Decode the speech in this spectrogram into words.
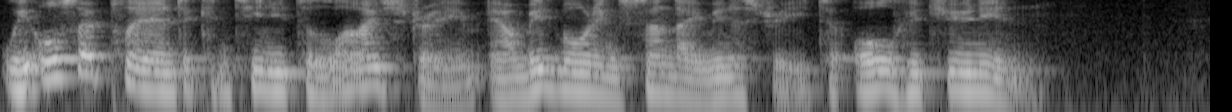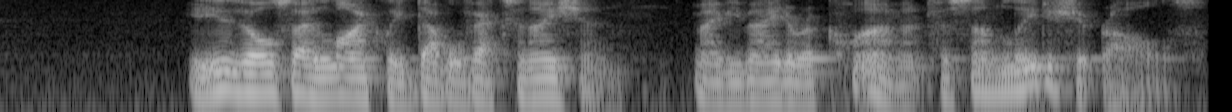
We also plan to continue to live stream our mid morning Sunday ministry to all who tune in. It is also likely double vaccination may be made a requirement for some leadership roles.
